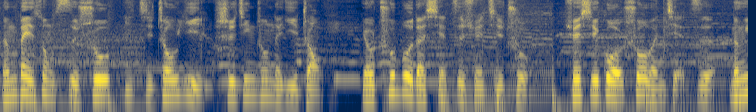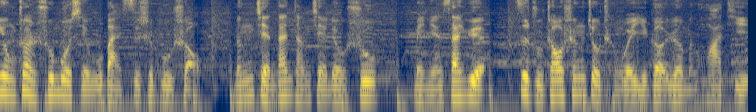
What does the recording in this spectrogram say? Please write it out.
能背诵四书以及《周易》《诗经》中的一种，有初步的写字学基础，学习过《说文解字》，能用篆书默写五百四十部首，能简单讲解六书。每年三月，自主招生就成为一个热门话题。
